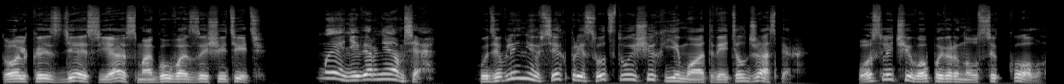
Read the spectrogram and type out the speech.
Только здесь я смогу вас защитить». «Мы не вернемся. К удивлению всех присутствующих ему ответил Джаспер после чего повернулся к Колу.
